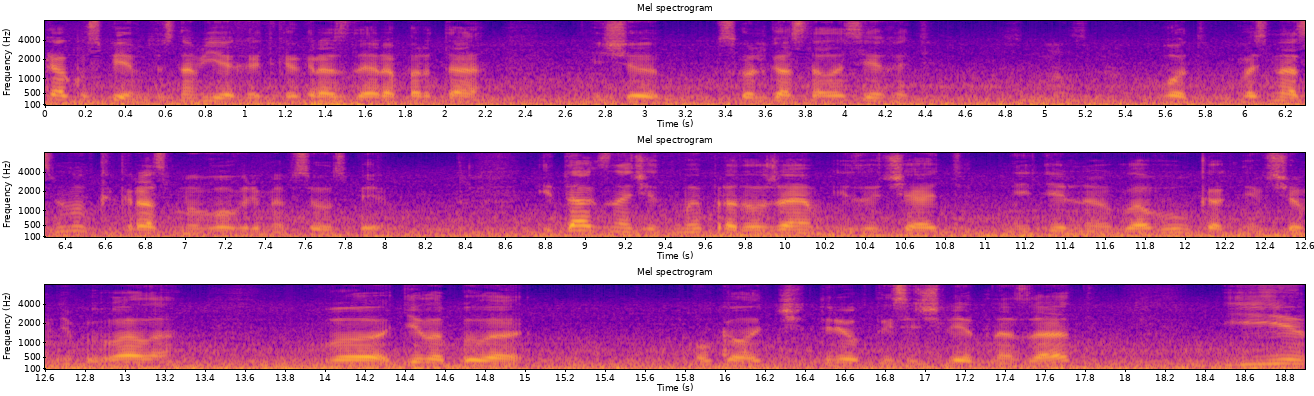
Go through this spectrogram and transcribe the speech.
как успеем. То есть нам ехать как раз до аэропорта еще сколько осталось ехать? 17 минут. Вот, 18 минут, как раз мы вовремя все успеем. Итак, значит, мы продолжаем изучать недельную главу, как ни в чем не бывало. В, дело было около 4000 лет назад. И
